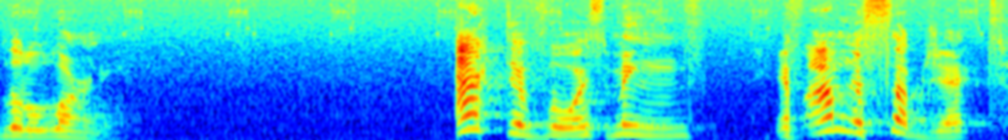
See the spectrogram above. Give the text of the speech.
little learning. Active voice means if I'm the subject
